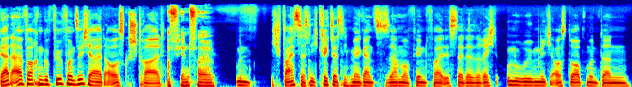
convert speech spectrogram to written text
Der hat einfach ein Gefühl von Sicherheit ausgestrahlt. Auf jeden Fall. Und ich weiß das nicht, ich krieg das nicht mehr ganz zusammen. Auf jeden Fall ist er da recht unrühmlich aus Dortmund dann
